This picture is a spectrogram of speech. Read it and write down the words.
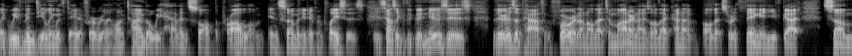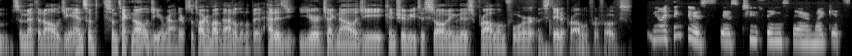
like we've been dealing with data for a really long time but we haven't solved the problem in so many different places. It sounds like the good news is there is a path forward on all that to modernize all that kind of all that sort of thing and you've got some some methodology and some some technology around it. So talk about that a little bit. How does your technology contribute to solving this problem for this data problem for folks? You know i think there's there's two things there mike. It's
